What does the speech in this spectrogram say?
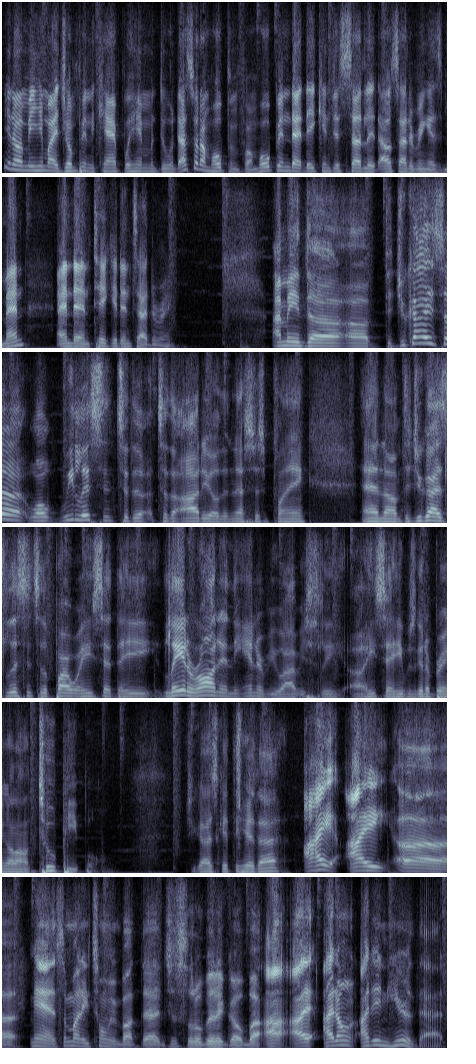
you know, what I mean, he might jump in the camp with him and do it. That's what I'm hoping for. I'm hoping that they can just settle it outside the ring as men and then take it inside the ring. I mean, the uh, did you guys? Uh, well, we listened to the to the audio that Ness was playing, and um, did you guys listen to the part where he said that he later on in the interview, obviously, uh, he said he was going to bring along two people. Did you guys get to hear that? I I uh man, somebody told me about that just a little bit ago, but I I, I don't I didn't hear that.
